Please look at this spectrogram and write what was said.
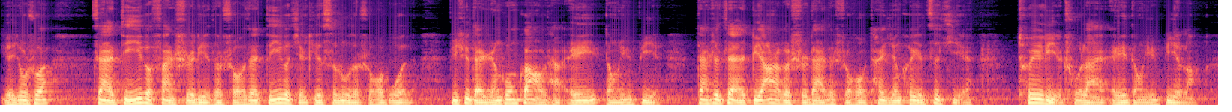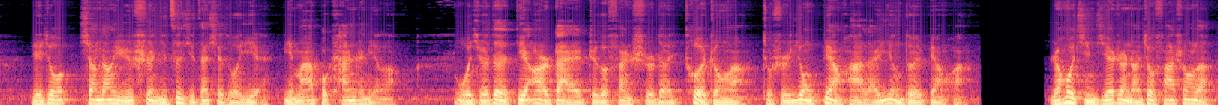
也就是说，在第一个范式里的时候，在第一个解题思路的时候，我必须得人工告诉他 a 等于 b。但是在第二个时代的时候，他已经可以自己推理出来 a 等于 b 了，也就相当于是你自己在写作业，你妈不看着你了。我觉得第二代这个范式的特征啊，就是用变化来应对变化，然后紧接着呢，就发生了。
